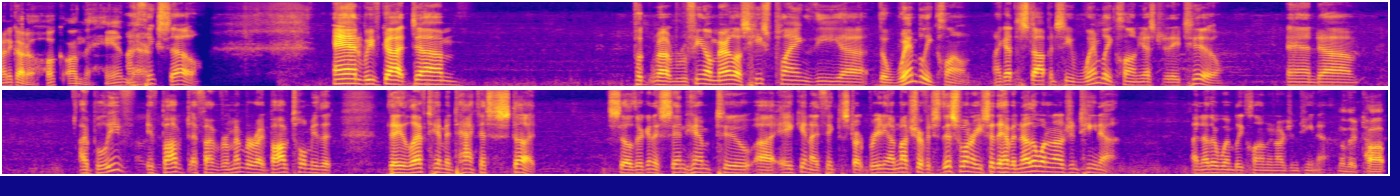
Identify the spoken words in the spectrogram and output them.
might have got a hook on the hand. There. I think so. And we've got um, uh, Rufino Merlos. He's playing the uh, the Wembley clone. I got to stop and see Wembley clone yesterday too, and um, I believe if Bob, if I remember right, Bob told me that they left him intact. That's a stud. So they're going to send him to uh, Aiken, I think, to start breeding. I'm not sure if it's this one or you said they have another one in Argentina, another Wembley clone in Argentina. Another top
